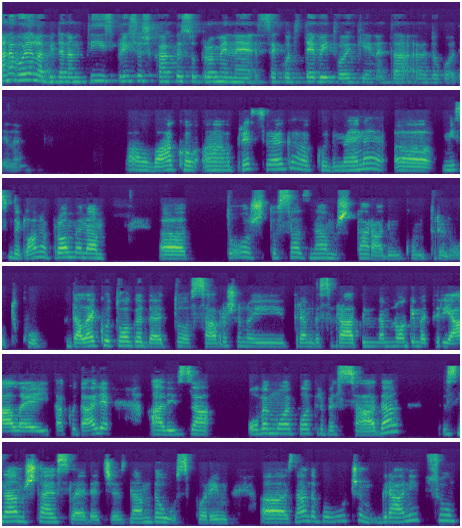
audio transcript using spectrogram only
Ana, voljela bi da nam ti ispričaš kakve su promjene se kod tebe i tvojih klijenata uh, dogodile. Pa ovako, uh, pre svega kod mene mislim da je glavna promjena to što sad znam šta radim u kom trenutku. Daleko od toga da je to savršeno i trebam da se vratim na mnoge materijale i tako dalje, ali za ove moje potrebe sada znam šta je sljedeće, znam da usporim, znam da povučem granicu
